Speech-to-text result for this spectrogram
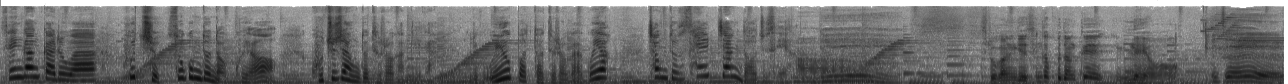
생강가루와 후추, 소금도 넣고요. 고추장도 들어갑니다. 그리고 무염버터 들어가고요. 청주도 살짝 넣어주세요. 아, 네. 들어가는 게 생각보다 꽤 있네요. 이제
